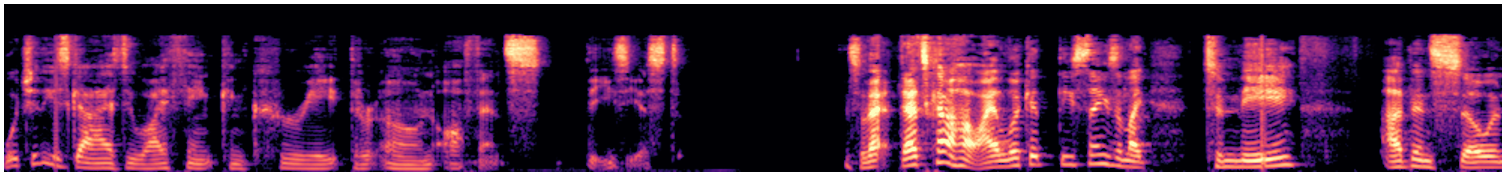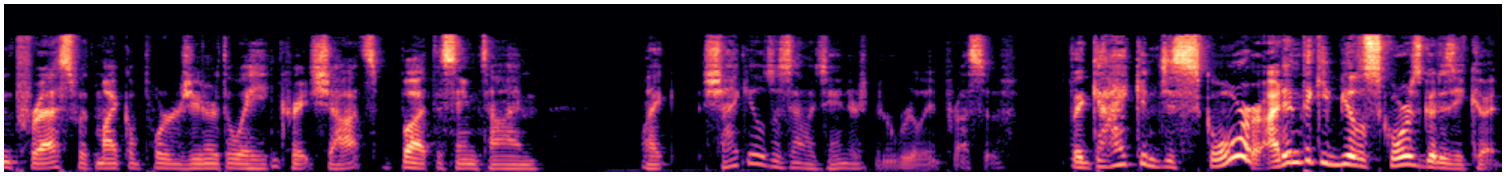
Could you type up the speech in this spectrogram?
which of these guys do I think can create their own offense the easiest? So that that's kind of how I look at these things. And like to me, I've been so impressed with Michael Porter Jr. the way he can create shots, but at the same time, like Shai Gilgeous-Alexander's been really impressive. The guy can just score. I didn't think he'd be able to score as good as he could,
